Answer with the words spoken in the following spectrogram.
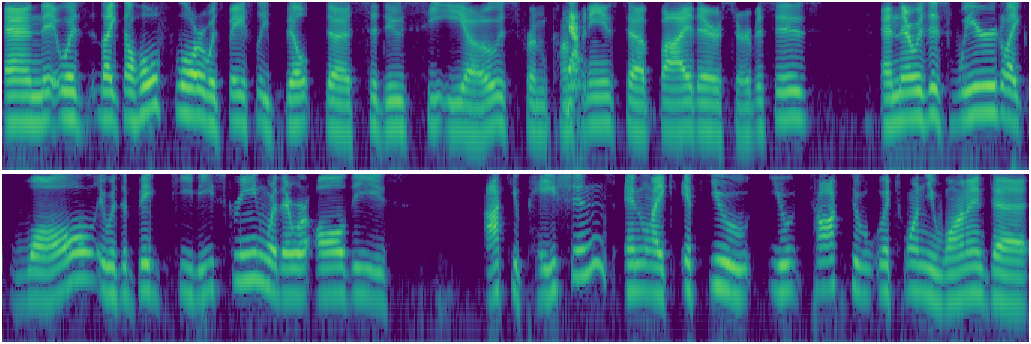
And it was like the whole floor was basically built to seduce CEOs from companies to buy their services. And there was this weird like wall. It was a big TV screen where there were all these occupations and like if you you talked to which one you wanted to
